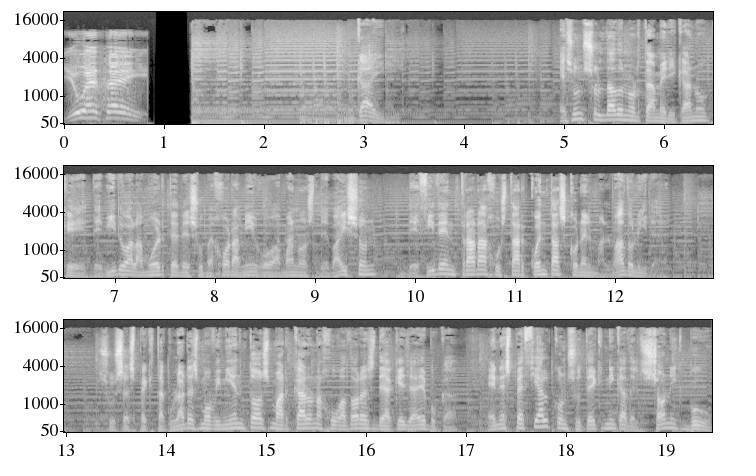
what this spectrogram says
USA. Gail. Es un soldado norteamericano que, debido a la muerte de su mejor amigo a manos de Bison, decide entrar a ajustar cuentas con el malvado líder. Sus espectaculares movimientos marcaron a jugadores de aquella época, en especial con su técnica del Sonic Boom.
